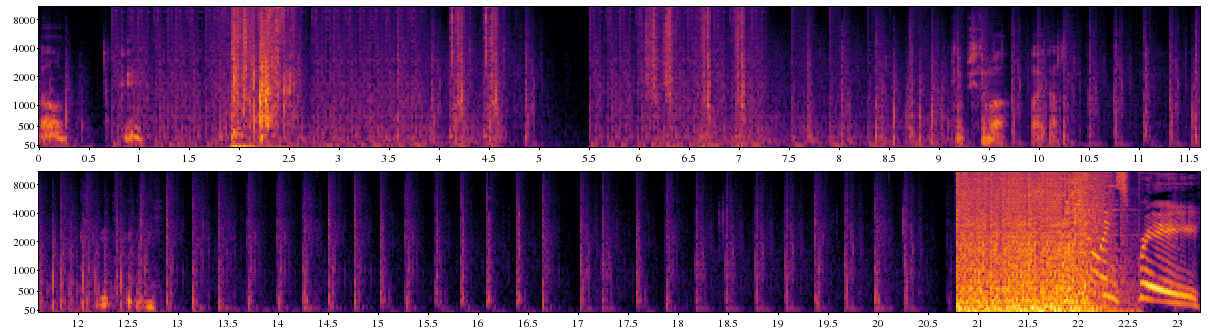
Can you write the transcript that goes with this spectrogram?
Oh, okay. Ich glaube, ich will mal weiter. Spree.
